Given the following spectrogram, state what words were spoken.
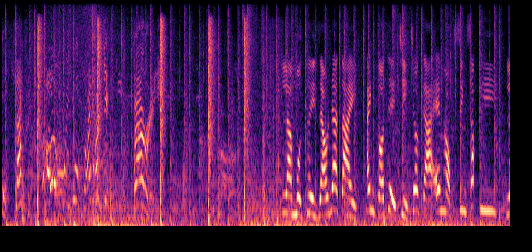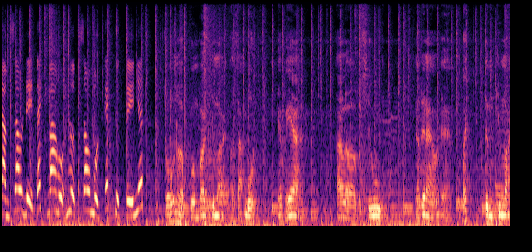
Oh, Larry! oh, you're right, how did. Barry! Là một thầy giáo đa tài, anh có thể chỉ cho cá em học sinh sắp thi, làm sao để tách ba hỗn hợp sau một cách thực tế nhất. Số hỗn hợp gồm ba kim loại ở dạng bột Fe, Al và Cu làm thế nào để tách từng kim loại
